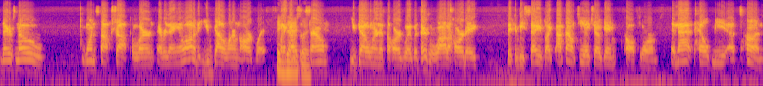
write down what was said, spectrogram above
There's no one-stop shop to learn everything, and a lot of it you've got to learn the hard way. Exactly. When it comes to the sound, you've got to learn it the hard way. But there's a lot of heartache that can be saved. Like I found THO game call forum, and that helped me a ton.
